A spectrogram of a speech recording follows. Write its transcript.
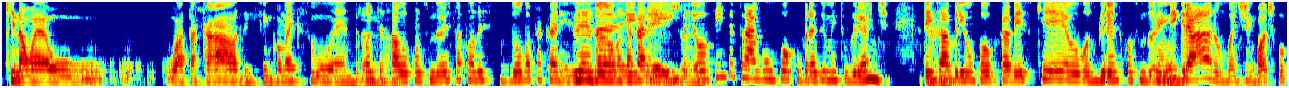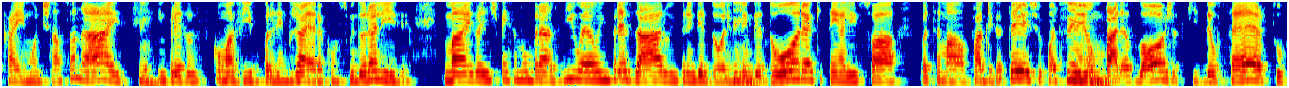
que não é o, o atacado, enfim, como é que isso entra? Quando né? você fala o consumidor, a gente está falando desse novo atacarejo. Esse né? novo atacarejo. Esse, eu sempre trago um pouco o Brasil muito grande, tento abrir um pouco a cabeça, porque os grandes consumidores Sim. migraram, mas a gente Sim. pode colocar aí multinacionais, Sim. empresas como a Vivo, por exemplo, já era consumidora livre. Mas a gente pensa no Brasil, é o empresário, o empreendedor, empreendedora, que tem ali sua. Pode ser uma fábrica têxtil, pode ser um, várias lojas que deu certo,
